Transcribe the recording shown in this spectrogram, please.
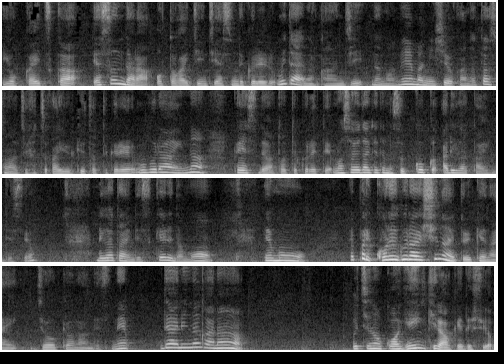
4日5日休んだら夫が1日休んでくれるみたいな感じなので、まあ、2週間だったらそのうち2日有給取ってくれるぐらいなペースでは取ってくれて、まあ、それだけでもすっごくありがたいんですよ。ありがたいんですけれどもでもやっぱりこれぐらいしないといけない状況なんですね。でありながらうちの子は元気なわけですよ。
